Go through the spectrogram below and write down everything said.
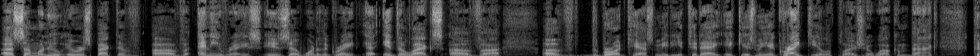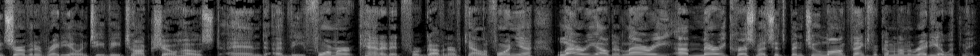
uh, someone who, irrespective of any race, is uh, one of the great uh, intellects of. Of the broadcast media today. It gives me a great deal of pleasure to welcome back conservative radio and TV talk show host and uh, the former candidate for governor of California, Larry Elder. Larry, uh, Merry Christmas. It's been too long. Thanks for coming on the radio with me.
